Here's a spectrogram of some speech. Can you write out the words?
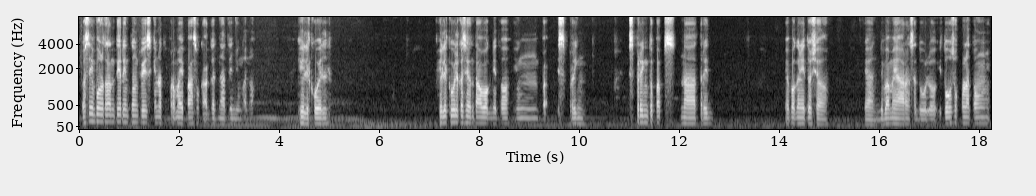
Kasi importante rin tong twist key na to para may pasok agad natin yung ano, helicoil. Helicoil kasi ang tawag nito, yung spring. Spring to pops na thread. E pag ganito siya, yan, 'di ba may harang sa dulo. Itusok mo na tong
